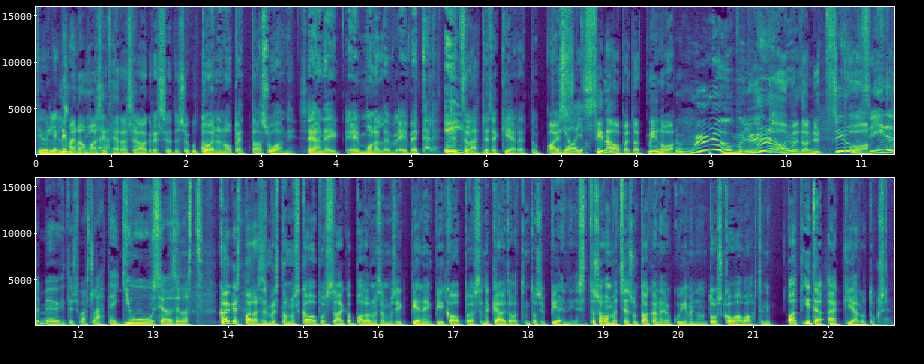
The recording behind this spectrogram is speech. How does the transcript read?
tyylillä Nimenomaan sitten herää se aggressio, että jos joku toinen opettaa sua, niin sehän ei, ei monelle ei vetele. Ei sitten se lähtee se kierre, että no, ai, Joo, joo. sinä opetat minua. No, minä, minä opetan nyt sinua. No siitä se möyhytys vasta lähtee. Juu, se on sellaista. Kaikesta paras esimerkiksi tuommoisessa kaupassa, aika paljon on semmoisia pienempiä kauppoja, joissa ne käytävät on tosi pieniä. Sitten jos on homma, että siellä sun takana joku ihminen on tulossa kovaa vauhtia, niin paat itse äkkijarrutuksen.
